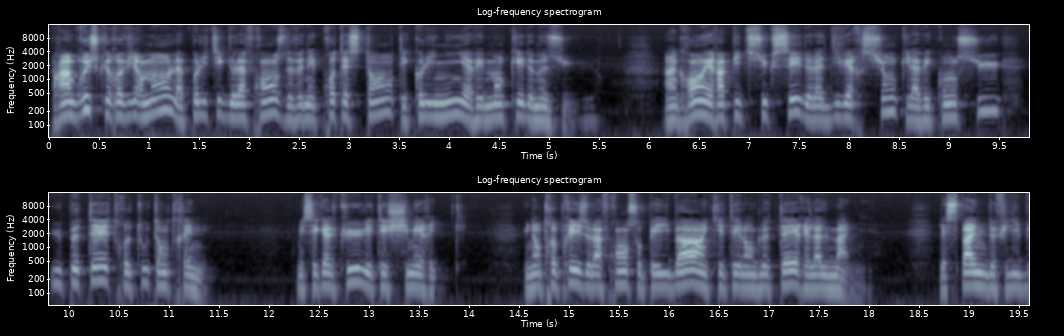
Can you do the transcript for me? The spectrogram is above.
Par un brusque revirement, la politique de la France devenait protestante et Coligny avait manqué de mesure. Un grand et rapide succès de la diversion qu'il avait conçue eût peut-être tout entraîné. Mais ses calculs étaient chimériques. Une entreprise de la France aux Pays-Bas inquiétait l'Angleterre et l'Allemagne. L'Espagne de Philippe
